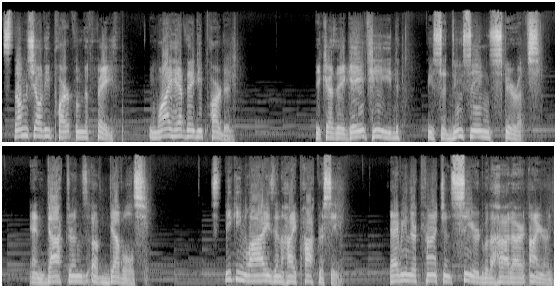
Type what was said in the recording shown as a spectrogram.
some shall depart from the faith. And why have they departed? Because they gave heed to seducing spirits and doctrines of devils, speaking lies and hypocrisy, having their conscience seared with a hot iron.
